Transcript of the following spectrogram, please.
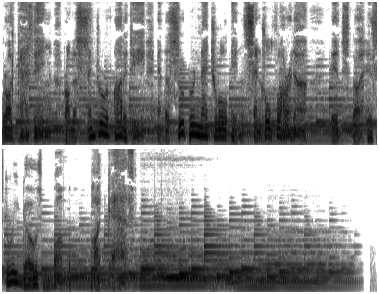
Broadcasting from the center of oddity and the supernatural in Central Florida, it's the History Goes Bump podcast.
